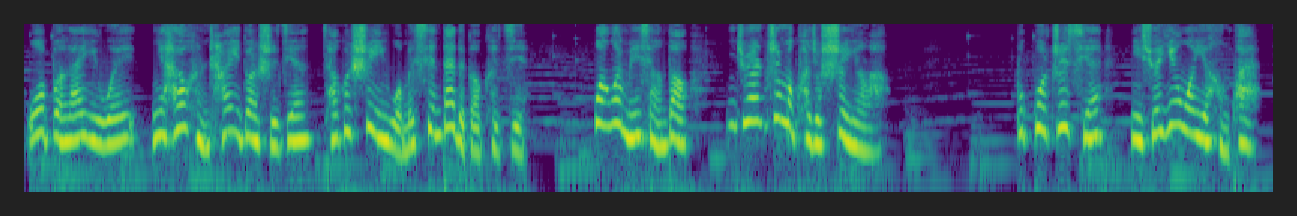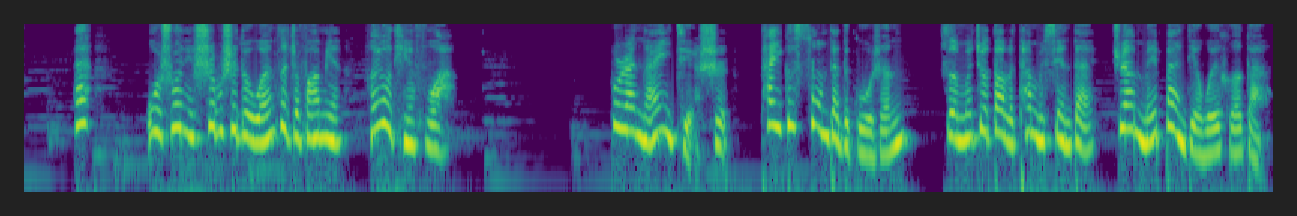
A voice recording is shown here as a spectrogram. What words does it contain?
我本来以为你还有很长一段时间才会适应我们现代的高科技，万万没想到你居然这么快就适应了。不过之前你学英文也很快，哎，我说你是不是对文字这方面很有天赋啊？不然难以解释，他一个宋代的古人。”怎么就到了他们现代，居然没半点违和感，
